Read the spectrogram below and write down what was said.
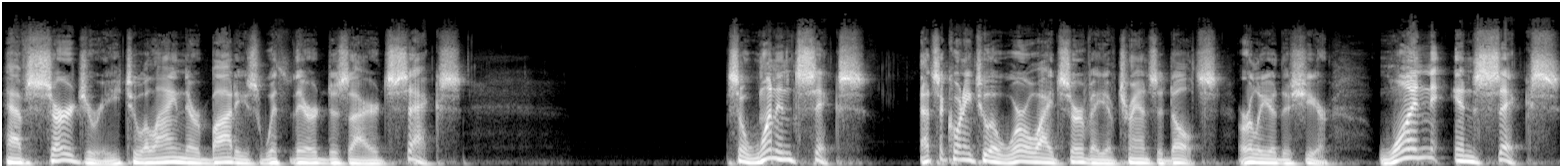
have surgery to align their bodies with their desired sex. So, one in six, that's according to a worldwide survey of trans adults earlier this year. One in six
